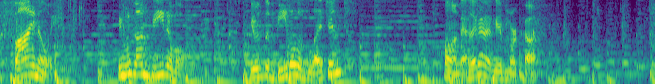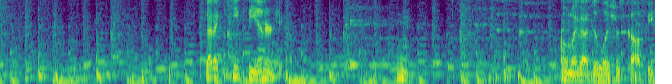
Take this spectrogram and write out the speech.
Finally. He was unbeatable. He was the Beetle of Legend? Hold on, guys. I gotta give more coffee. Gotta keep the energy Mm. Oh my god, delicious coffee.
